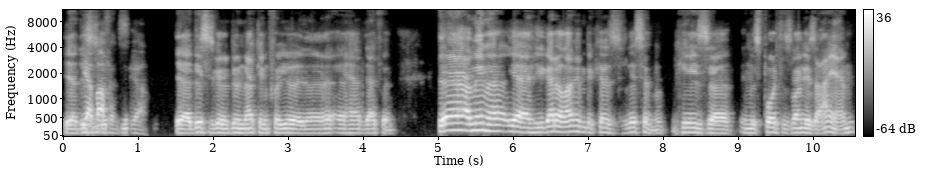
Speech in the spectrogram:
yeah, yeah, muffins. yeah, yeah. This is going to do nothing for you, and have that one. Yeah, I mean, yeah, you gotta love him because listen, he's in the sport as long as I am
